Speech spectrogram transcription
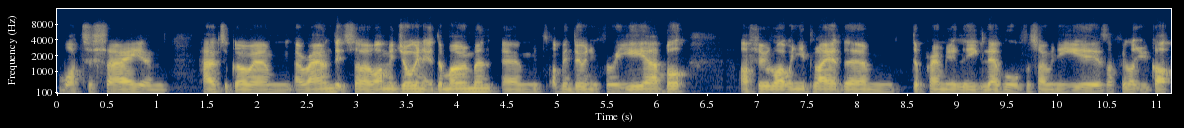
what to say, and how to go um, around it. So I'm enjoying it at the moment. Um, I've been doing it for a year, but I feel like when you play at the um, the Premier League level for so many years, I feel like you've got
